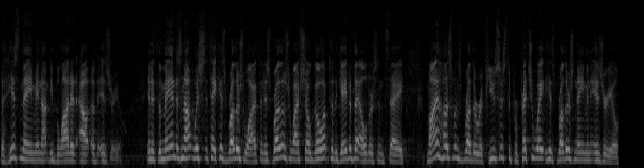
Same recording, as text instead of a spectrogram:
that his name may not be blotted out of Israel. And if the man does not wish to take his brother's wife, then his brother's wife shall go up to the gate of the elders and say, my husband's brother refuses to perpetuate his brother's name in Israel.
